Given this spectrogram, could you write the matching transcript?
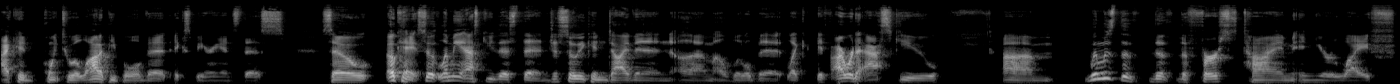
I could point to a lot of people that experience this. So, okay, so let me ask you this then, just so we can dive in um, a little bit. Like, if I were to ask you, um, when was the, the the first time in your life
